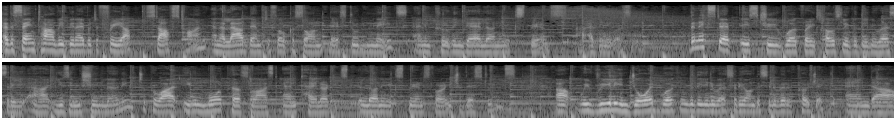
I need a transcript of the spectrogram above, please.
At the same time, we've been able to free up staff's time and allowed them to focus on their student needs and improving their learning experience uh, at the university. The next step is to work very closely with the university uh, using machine learning to provide even more personalised and tailored ex learning experience for each of their students. Uh, we've really enjoyed working with the university on this innovative project and uh,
